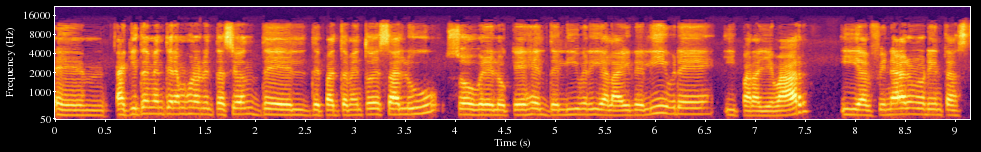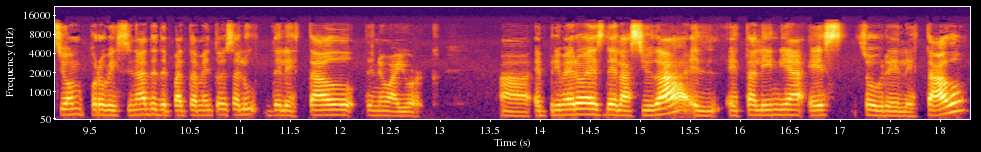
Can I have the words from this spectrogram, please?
Em, aquí también tenemos una orientación del Departamento de Salud sobre lo que es el delivery al aire libre y para llevar y al final una orientación provisional del Departamento de Salud del Estado de Nueva York. Ah, el primero es de la ciudad, esta línea es sobre el Estado,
